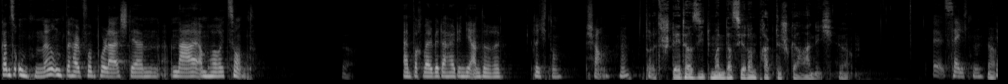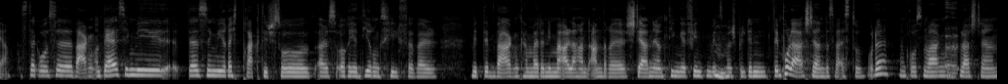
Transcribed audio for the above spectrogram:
ganz unten, ne, unterhalb vom Polarstern, nahe am Horizont. Ja. Einfach weil wir da halt in die andere Richtung schauen. Hm? Als Städter sieht man das ja dann praktisch gar nicht, ja. Äh, selten, Ja. ja. Das ist der große Wagen. Und der ist irgendwie, der ist irgendwie recht praktisch, so als Orientierungshilfe, weil mit dem Wagen kann man dann immer allerhand andere Sterne und Dinge finden, wie Mhm. zum Beispiel den, den Polarstern, das weißt du, oder? Einen großen Wagen, Äh, Polarstern.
